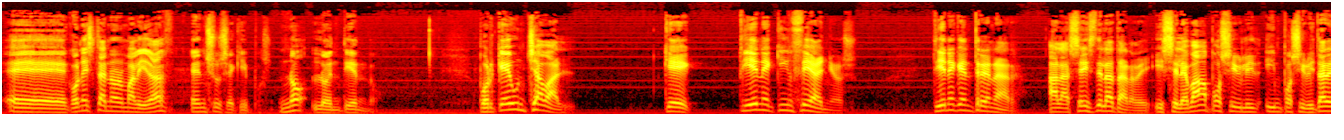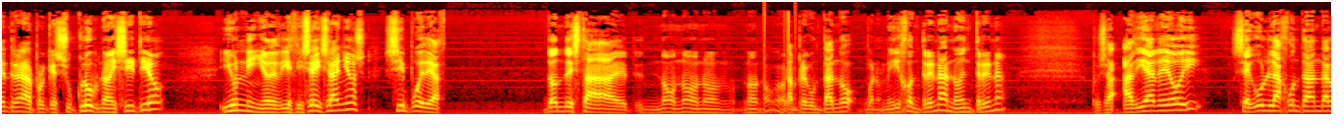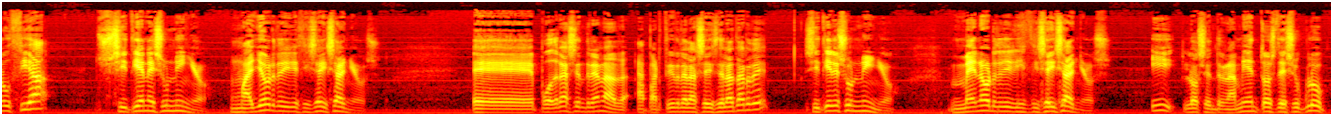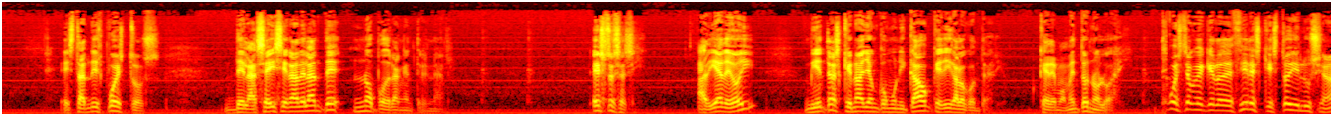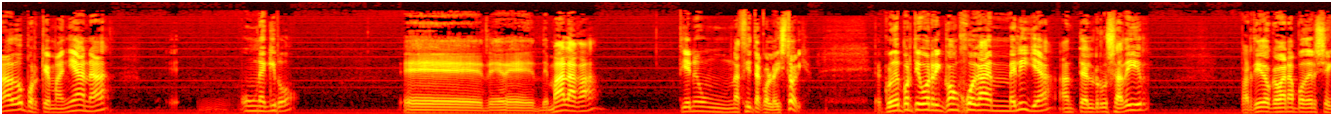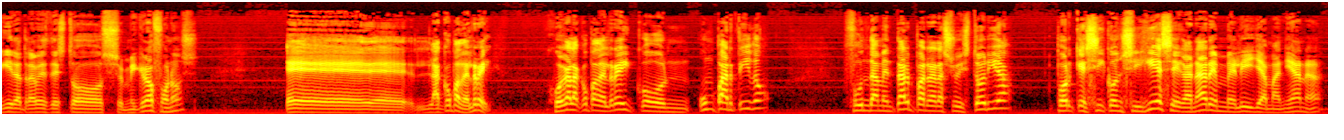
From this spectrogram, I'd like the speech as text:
eh, con esta normalidad en sus equipos? No lo entiendo. ¿Por qué un chaval que tiene 15 años tiene que entrenar a las 6 de la tarde y se le va a imposibilitar entrenar porque su club no hay sitio y un niño de 16 años sí puede hacer. ¿Dónde está? No, no, no, no, no. Están preguntando, bueno, mi hijo entrena, no entrena. Pues a día de hoy, según la Junta de Andalucía, si tienes un niño mayor de 16 años, eh, podrás entrenar a partir de las 6 de la tarde. Si tienes un niño menor de 16 años, y los entrenamientos de su club están dispuestos de las 6 en adelante, no podrán entrenar. Esto es así. A día de hoy, mientras que no haya un comunicado que diga lo contrario, que de momento no lo hay. La cuestión que quiero decir es que estoy ilusionado porque mañana eh, un equipo eh, de, de Málaga tiene una cita con la historia. El Club Deportivo Rincón juega en Melilla ante el Rusadir, partido que van a poder seguir a través de estos micrófonos. eh, la Copa del Rey. Juega la Copa del Rey con un partido fundamental para la- su historia, porque si consiguiese ganar en Melilla mañana,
